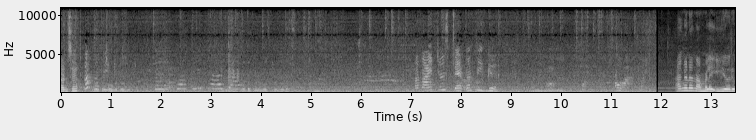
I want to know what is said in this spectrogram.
കാണിച്ചാ? I choose Peppa Pig. Oh, അങ്ങനെ നമ്മൾ ഈ ഒരു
